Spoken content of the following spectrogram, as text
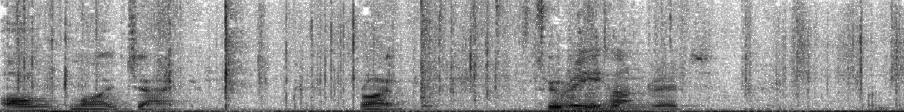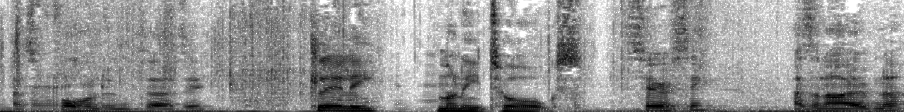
on my jack. Right. 200. 300. That's 430. Clearly, money talks. Seriously, as an eye opener,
